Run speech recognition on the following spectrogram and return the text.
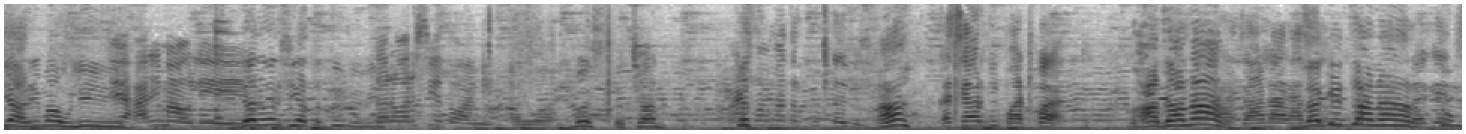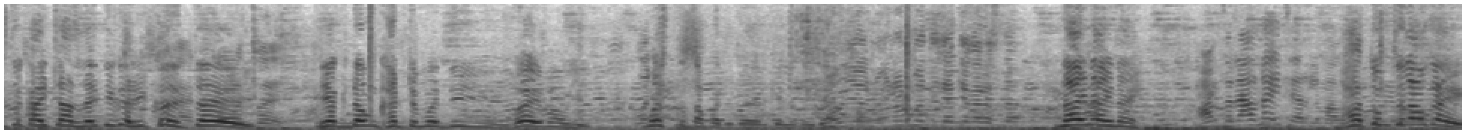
जारी माऊली. हरी माऊली. दरवर्षी आता तुम्ही. दरवर्षी येतो आम्ही. अरे वा मस्त छान. कस हा कशावर बी पाठवा. हा जाणार. जाणार असं. लगेच जाणार. लगेच. तुमचं काय चाललंय ते घरी कळतंय. कळतंय. एकदम खट्टमध्ये होय माऊली. मस्त चपाती तयार केलं त्याच्या नाही नाही नाही. आमचं नाव नाही विचारलं माऊली. हा तुमचं नाव काय? आहे?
